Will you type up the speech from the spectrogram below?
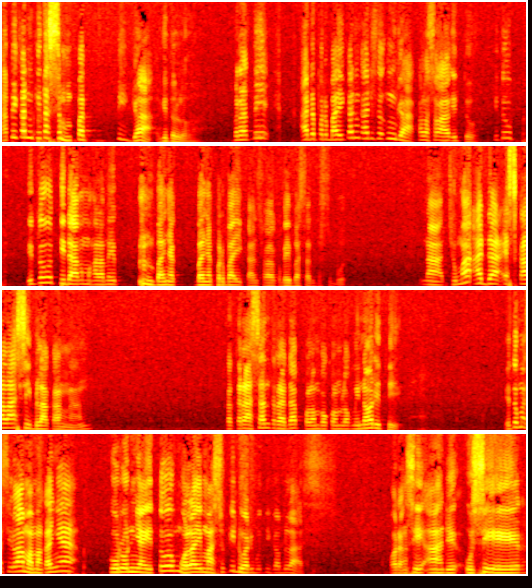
Tapi kan kita sempat tiga gitu loh. Berarti ada perbaikan kan enggak kalau soal itu. Itu itu tidak mengalami banyak banyak perbaikan soal kebebasan tersebut. Nah, cuma ada eskalasi belakangan kekerasan terhadap kelompok-kelompok minority. Itu masih lama, makanya kurunnya itu mulai masuki 2013. Orang Syiah diusir,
